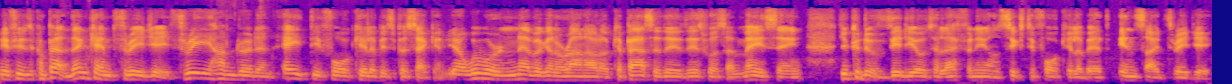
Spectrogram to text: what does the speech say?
if you compare, then came 3G, 384 kilobits per second. You know, we were never going to run out of capacity. This was amazing. You could do video telephony on 64 kilobit inside 3G.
